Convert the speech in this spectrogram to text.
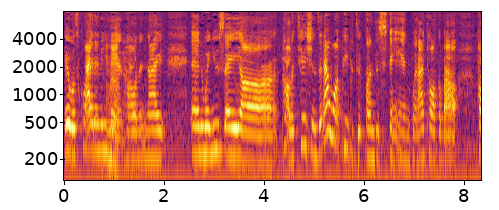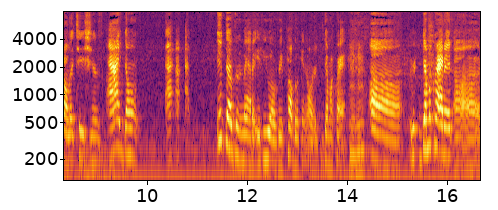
It was quite an event, holiday night. And when you say uh, politicians, and I want people to understand when I talk about politicians, I don't, I, I, it doesn't matter if you're a Republican or a Democrat. Mm-hmm. Uh, Democratic, uh,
